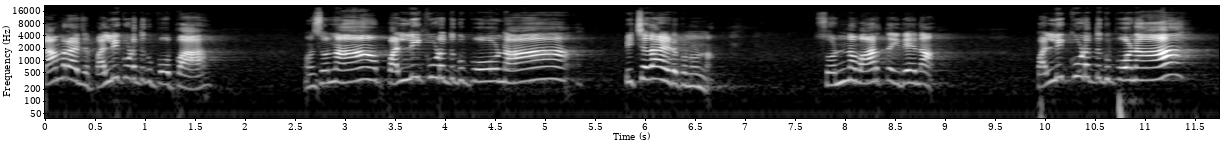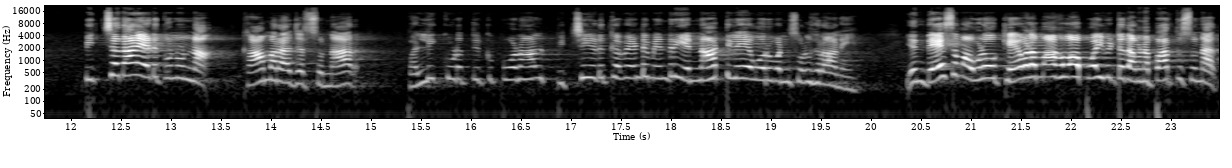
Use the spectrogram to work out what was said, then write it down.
காமராஜர் பள்ளிக்கூடத்துக்கு போப்பா. அவன் சொன்னான் பள்ளிக்கூடத்துக்கு போனால் பிச்சை தான் எடுக்கணும்னா. சொன்ன வார்த்தை இதே தான் பள்ளிக்கூடத்துக்கு போனால் பிச்சை தான் எடுக்கணும்னா. காமராஜர் சொன்னார் பள்ளிக்கூடத்திற்கு போனால் பிச்சை எடுக்க வேண்டும் என்று என் நாட்டிலே ஒருவன் சொல்கிறானே. என் தேசம் அவ்வளோ கேவலமாகவா போய்விட்டது அவனை பார்த்து சொன்னார்.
